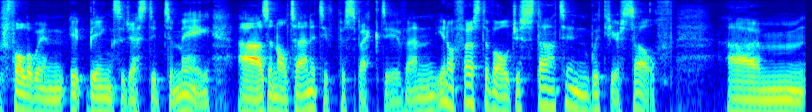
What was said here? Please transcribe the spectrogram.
following it being suggested to me as an alternative perspective. And, you know, first of all, just starting with yourself um,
